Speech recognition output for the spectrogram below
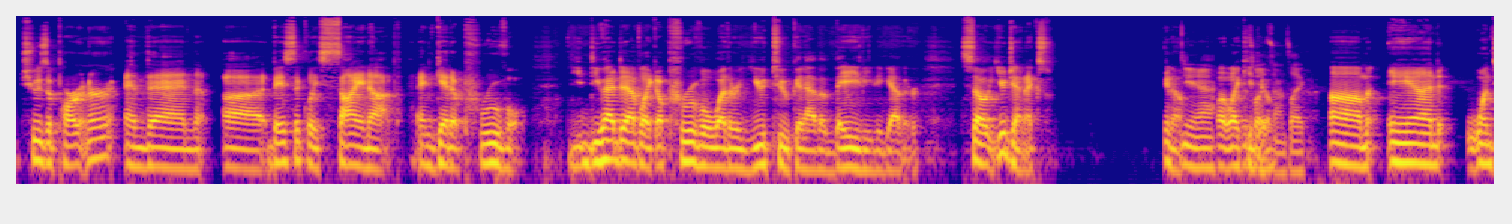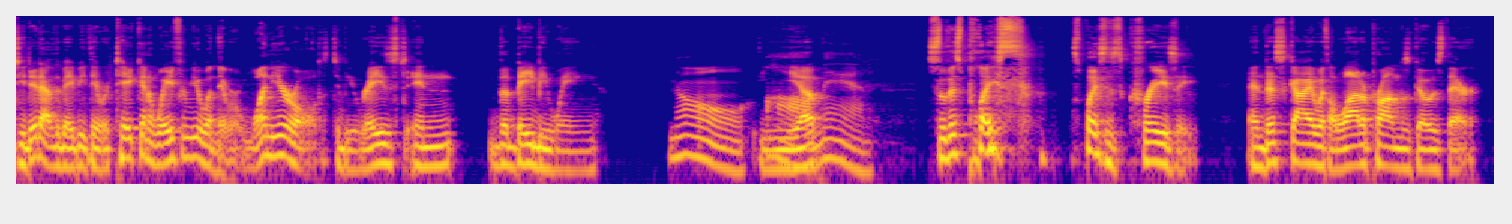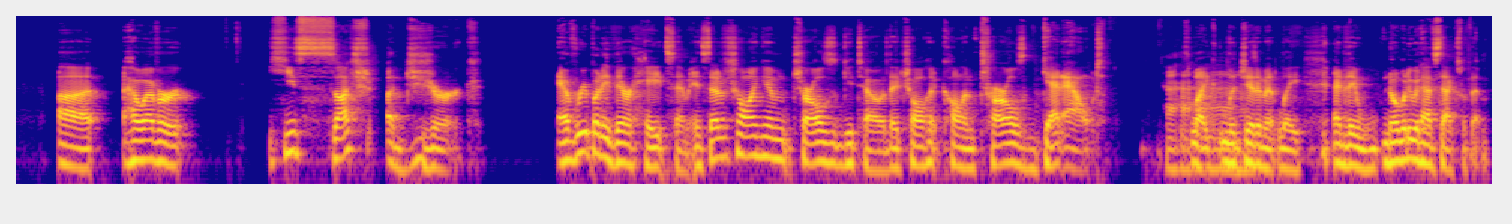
choose a partner and then uh, basically sign up and get approval. You, you had to have like approval whether you two could have a baby together. So eugenics, you know, Yeah, like that's you what do. it sounds like. Um, and once you did have the baby, they were taken away from you when they were one year old to be raised in the baby wing. No. Oh, Yep. man. So this place, this place is crazy, and this guy with a lot of problems goes there. Uh, however, he's such a jerk. Everybody there hates him. Instead of calling him Charles Guiteau, they call him Charles Get Out. like legitimately, and they nobody would have sex with him.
